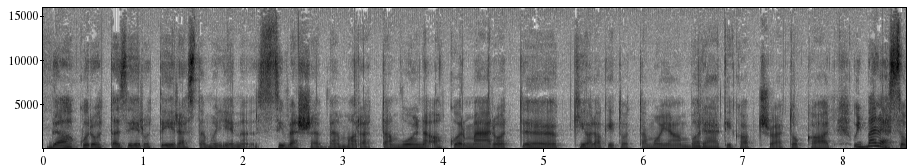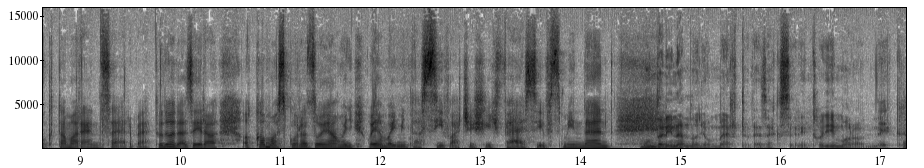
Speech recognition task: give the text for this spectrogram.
de akkor ott azért ott éreztem, hogy én szívesebben maradtam volna, akkor már ott ö, kialakítottam olyan baráti kapcsolatokat, úgy beleszoktam a rendszerbe, tudod, azért a, a kamaszkor az olyan, hogy olyan vagy, mint a szivacs, és így felszívsz mindent. Mondani nem nagyon merted ezek szerint, hogy én maradnék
